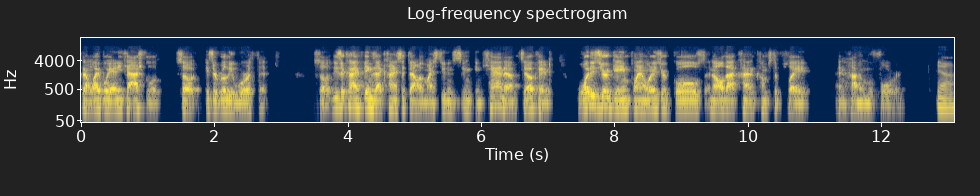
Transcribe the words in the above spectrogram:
going to wipe away any cash flow. So, is it really worth it? So, these are kind of things I kind of sit down with my students in, in Canada, say, okay, what is your game plan? What is your goals? And all that kind of comes to play and how to move forward yeah.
